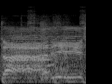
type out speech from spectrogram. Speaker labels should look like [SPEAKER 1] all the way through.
[SPEAKER 1] Daddy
